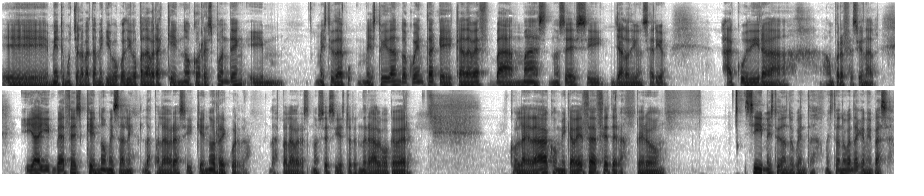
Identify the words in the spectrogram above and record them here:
Eh, meto mucho la bata, me equivoco, digo palabras que no corresponden y me estoy, me estoy dando cuenta que cada vez va más, no sé si ya lo digo en serio, acudir a, un profesional. Y hay veces que no me salen las palabras y que no recuerdo las palabras. No sé si esto tendrá algo que ver con la edad, con mi cabeza, etcétera. Pero sí, me estoy dando cuenta. Me estoy dando cuenta que me pasa.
